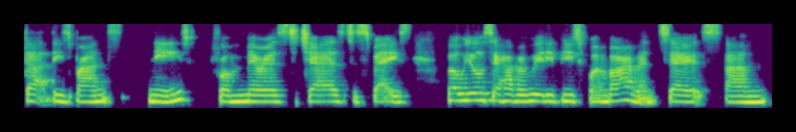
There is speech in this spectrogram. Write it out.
that these brands need from mirrors to chairs to space but we also have a really beautiful environment so it's um,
